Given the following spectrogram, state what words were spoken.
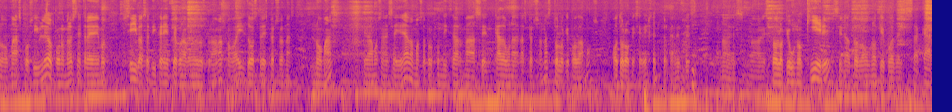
lo más posible, o por lo menos intentaremos, sí va a ser diferencia con algunos de los programas, como veis, dos, tres personas, no más, quedamos en esa idea, vamos a profundizar más en cada una de las personas, todo lo que podamos, o todo lo que se deje, porque a veces no es, no es todo lo que uno quiere, sino todo uno que puede sacar.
